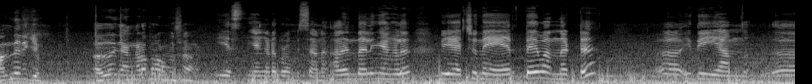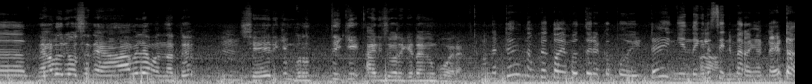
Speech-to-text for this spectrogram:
വന്നിരിക്കും. അത് ഞങ്ങളുടെ പ്രോമിസ് ആണ്. യെസ് ഞങ്ങളുടെ പ്രോമിസ് ആണ്. അതെന്തായാലും ഞങ്ങൾ വിചാരിച്ചു നേരത്തെ വന്നിട്ട് ഇത് ചെയ്യാമെന്ന് ഞങ്ങൾ ഒരു ദിവസം രാവിലെ വന്നിട്ട് ശരിക്കും വൃത്തിക്ക് അരിച്ചു പറക്കിട്ട് അങ്ങ് പോരാ. എന്നിട്ട് നമുക്ക് കോയമ്പത്തൂർ ഒക്കെ പോയിട്ട് ഇനി എന്തെങ്കിലും സിനിമ ഇറങ്ങട്ടെ കേട്ടോ.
